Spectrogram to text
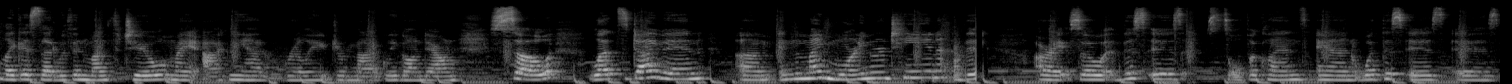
like I said, within month two, my acne had really dramatically gone down. So let's dive in. Um, in my morning routine, this Alright, so this is Sulfa Cleanse and what this is is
